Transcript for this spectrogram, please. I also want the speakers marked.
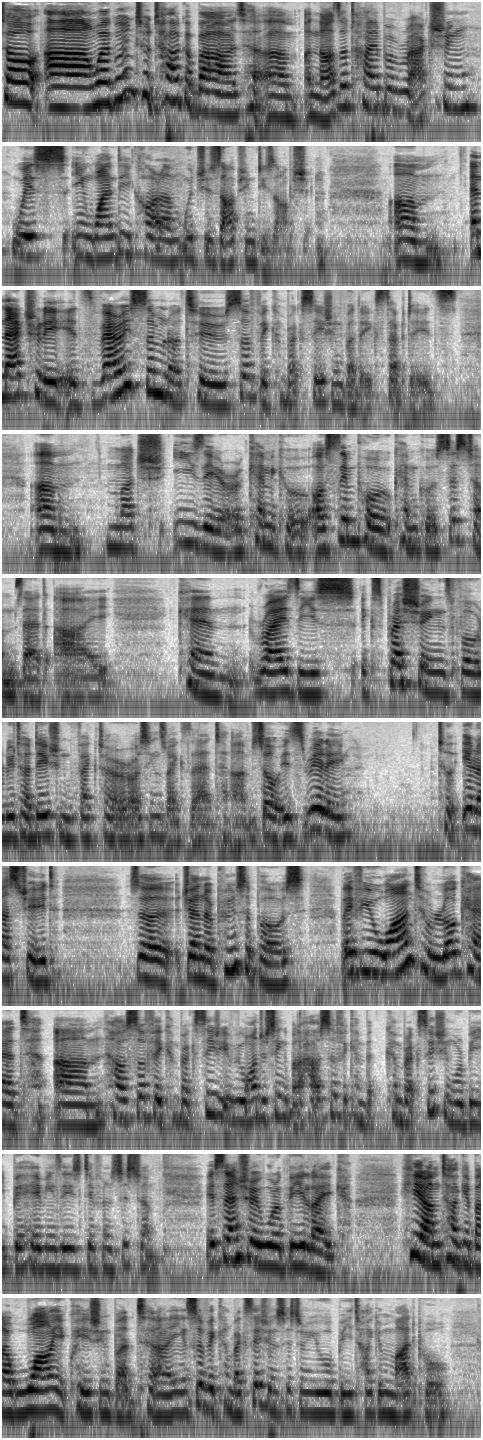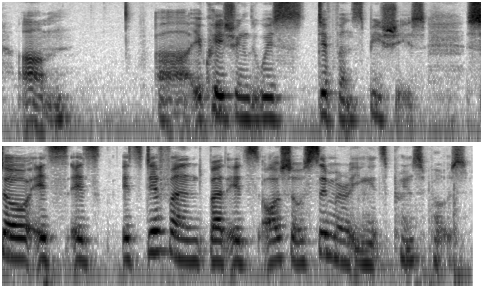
Speaker 1: So uh, we're going to talk about um, another type of reaction with in 1D column, which is absorption desorption. Um, and actually, it's very similar to surface complexation, but except it's um, much easier chemical or simple chemical systems that I can write these expressions for retardation factor or things like that. Um, so it's really to illustrate the general principles. But if you want to look at um, how surface complexation, if you want to think about how surface com complexation will be behaving in these different systems, essentially will be like, here I'm talking about one equation, but uh, in surface complexation system, you will be talking multiple um, uh, equations with different species. So it's, it's, it's different, but it's also similar in its principles.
